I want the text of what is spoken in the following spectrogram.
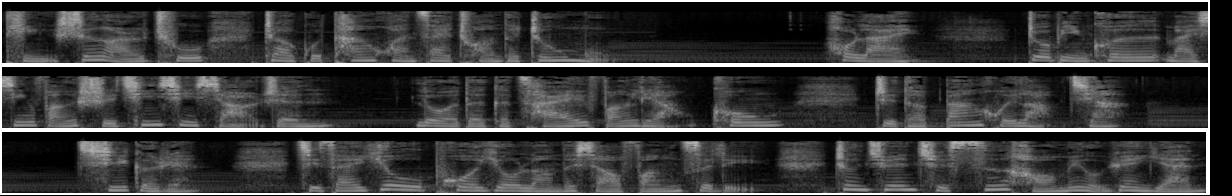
挺身而出，照顾瘫痪在床的周母。后来，周炳坤买新房时轻信小人，落得个财房两空，只得搬回老家。七个人挤在又破又冷的小房子里，郑娟却丝毫没有怨言，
